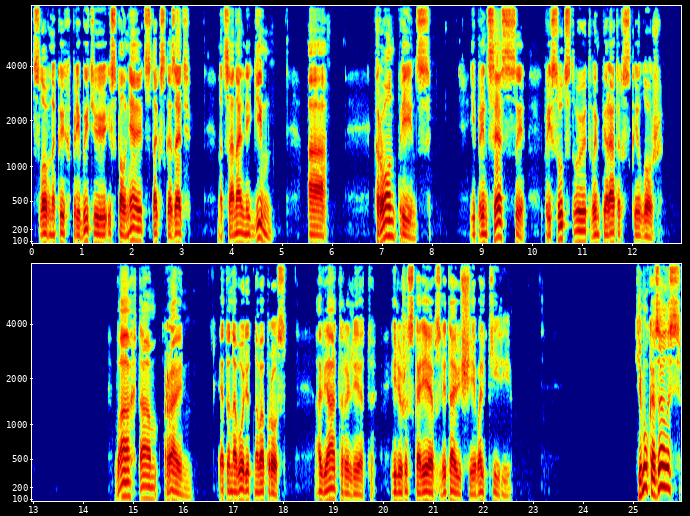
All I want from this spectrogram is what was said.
словно к их прибытию исполняется, так сказать, национальный гимн, а кронпринц и принцессы присутствуют в императорской ложе. Вах там Райн. Это наводит на вопрос, авиаторы ли это, или же скорее взлетающие валькирии. Ему казалось,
